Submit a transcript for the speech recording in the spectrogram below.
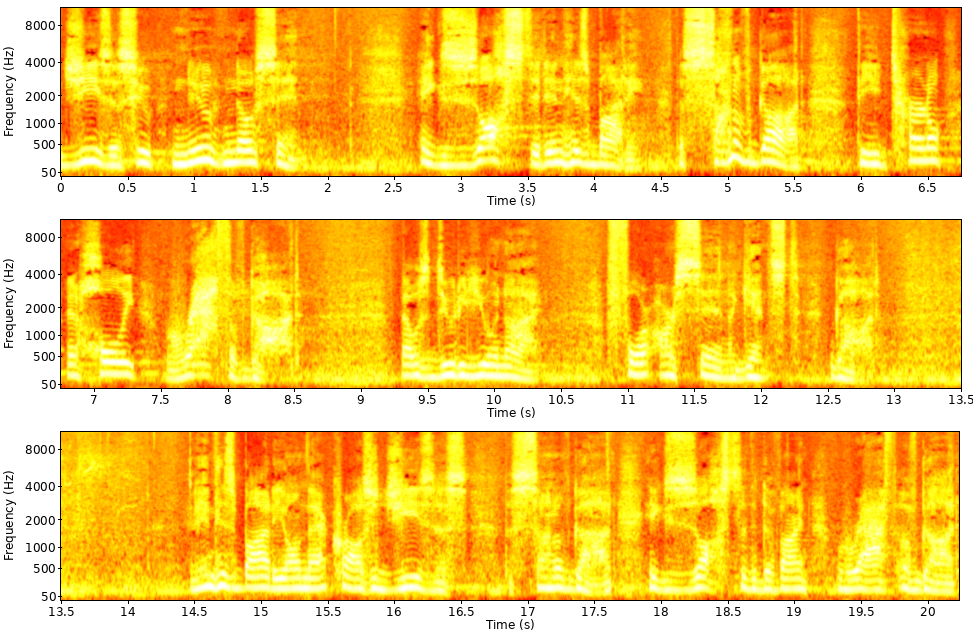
Jesus, who knew no sin, exhausted in his body, the Son of God, the eternal and holy wrath of God that was due to you and I for our sin against God. And in his body on that cross, Jesus, the Son of God, exhausted the divine wrath of God,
